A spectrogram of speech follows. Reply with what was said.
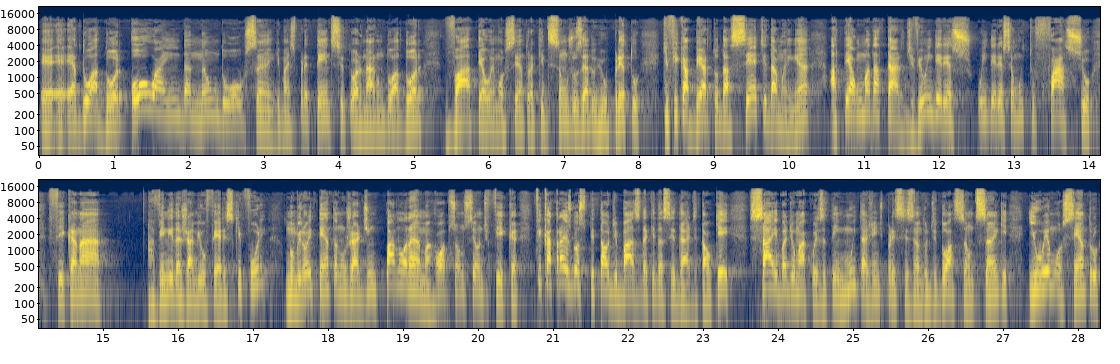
é, é, é doador ou ainda não doou sangue, mas pretende se tornar um doador, vá até o Hemocentro aqui de São José do Rio Preto, que fica aberto das 7 da manhã até a 1 da tarde. Viu o endereço? O endereço é muito fácil, fica na Avenida Jamil Feres Kifuri, número 80, no Jardim Panorama. Robson, não sei onde fica. Fica atrás do hospital de base daqui da cidade, tá ok? Saiba de uma coisa, tem muita gente precisando de doação de sangue e o Hemocentro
